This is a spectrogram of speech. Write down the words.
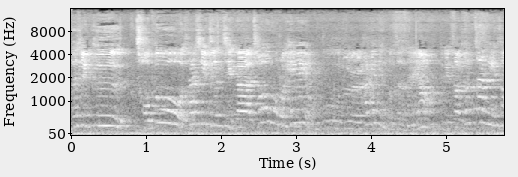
사실 그 저도 사실은 제가 처음으로 해외 연구를 하게 된 거잖아요. 그래서 현장에서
